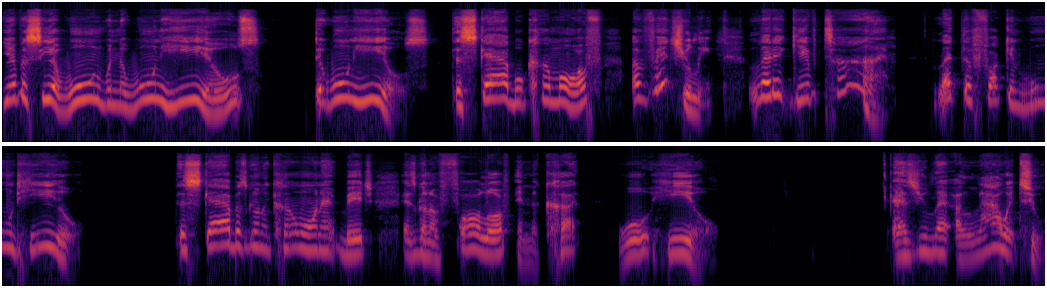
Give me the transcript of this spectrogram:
You ever see a wound when the wound heals? The wound heals. The scab will come off eventually. Let it give time. Let the fucking wound heal. The scab is gonna come on that bitch. It's gonna fall off, and the cut will heal. As you let allow it to,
